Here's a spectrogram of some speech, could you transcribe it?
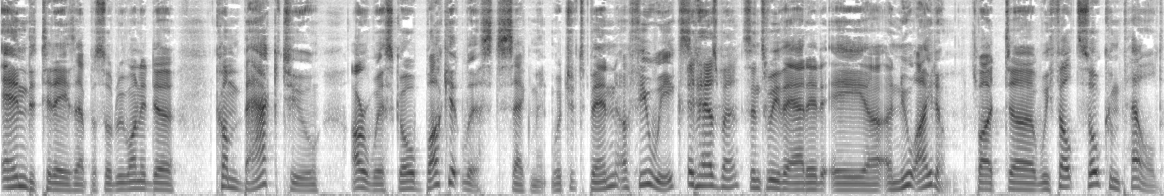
end today's episode, we wanted to come back to our Wisco bucket list segment, which it's been a few weeks It has been. since we've added a uh, a new item. But uh, we felt so compelled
